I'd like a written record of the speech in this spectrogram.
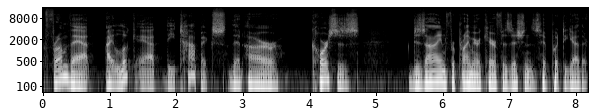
from that, I look at the topics that our courses designed for primary care physicians have put together.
